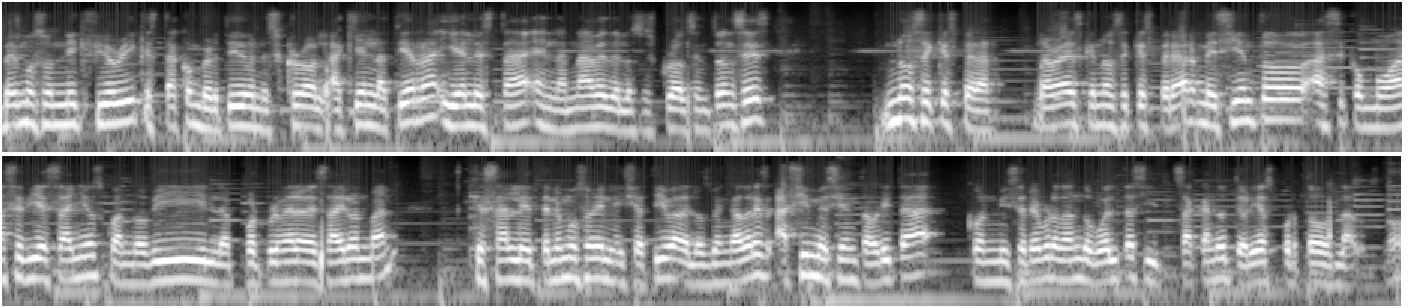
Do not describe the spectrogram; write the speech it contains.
vemos un Nick Fury que está convertido en Skrull aquí en la Tierra y él está en la nave de los Skrulls. Entonces, no sé qué esperar. La verdad es que no sé qué esperar. Me siento hace como hace 10 años cuando vi la- por primera vez Iron Man, que sale, tenemos una iniciativa de los Vengadores. Así me siento ahorita, con mi cerebro dando vueltas y sacando teorías por todos lados, ¿no?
